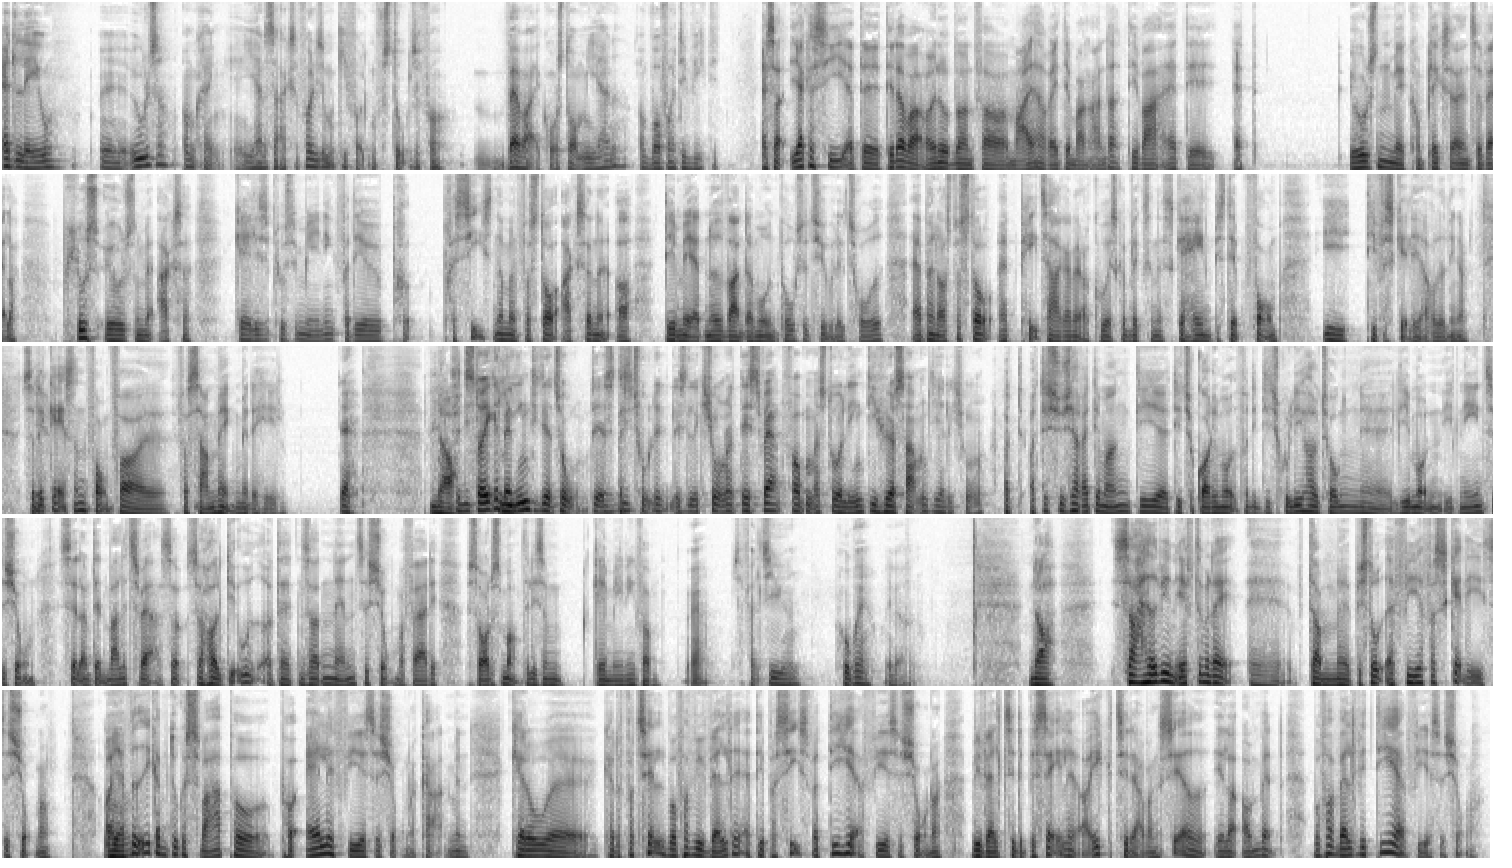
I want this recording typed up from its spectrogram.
at lave Øh, øvelser omkring øh, hjertets akse, for ligesom at give folk en forståelse for, hvad vej går stormen i hjertet, og hvorfor er det vigtigt. Altså, jeg kan sige, at øh, det, der var øjenåbneren for mig og rigtig mange andre, det var, at, øh, at øvelsen med komplekse intervaller plus øvelsen med akser gav lige så pludselig mening, for det er jo pr- præcis, når man forstår akserne og det med, at noget vandrer mod en positiv elektrode, at man også forstår, at p-takkerne og QS-komplekserne skal have en bestemt form i de forskellige afledninger. Så det ja. gav sådan en form for, øh, for sammenhæng med det hele. Ja. Nå, så de står ikke men, alene, de der to. Det, altså, de to lektioner, det er svært for dem at stå alene. De hører sammen, de her lektioner. Og, og det synes jeg rigtig mange, de, øh, de tog godt imod, fordi de skulle lige holde tungen øh, lige i munden i den ene session. Selvom den var lidt svær, så, så holdt de ud, og da den så den anden session var færdig, så var det som om, det ligesom gav mening for dem. Ja, så faldt de i Håber jeg i hvert fald. Nå, så havde vi en eftermiddag, øh, der bestod af fire forskellige sessioner. Og mm. jeg mhm. ved ikke, om du kan svare på, på alle fire sessioner, Karl, men kan du, øh, kan du fortælle, hvorfor vi valgte, at det præcis var de her fire sessioner, vi valgte til det basale og ikke til det avancerede eller omvendt? Hvorfor valgte vi de her fire sessioner?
